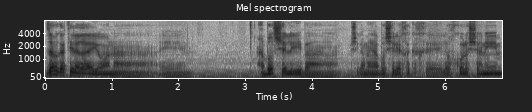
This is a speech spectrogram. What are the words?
זהו, הגעתי לראיון, אה, הבוס שלי, שגם היה הבוס שלי אחר כך אה, לאורך כל השנים,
